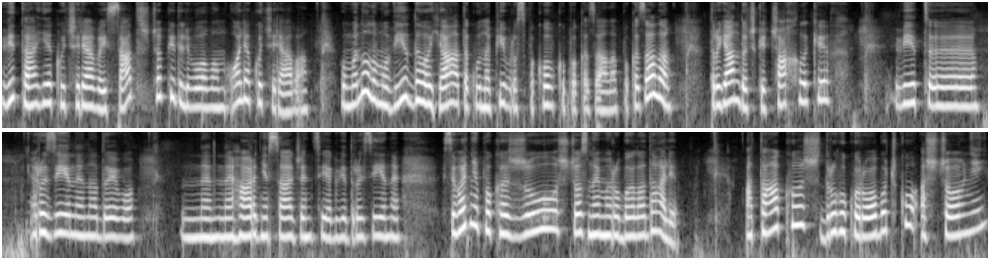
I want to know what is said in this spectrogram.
Вітає кучерявий сад, що під Львовом, Оля Кучерява. У минулому відео я таку напіврозпаковку показала. Показала трояндочки-чахлики від е, розіни на диво, не, не саджанці, як від розіни. Сьогодні покажу, що з ними робила далі. А також другу коробочку, а що в ній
